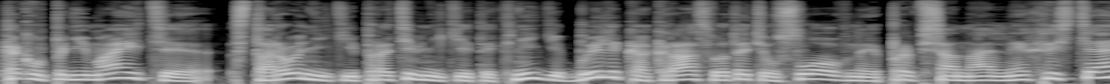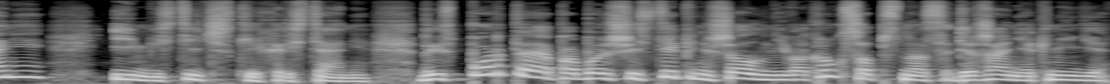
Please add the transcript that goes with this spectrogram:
Как вы понимаете, сторонники и противники этой книги были как раз вот эти условные профессиональные христиане и мистические христиане. Да и спорта по большей степени шел не вокруг, собственно, содержания книги,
